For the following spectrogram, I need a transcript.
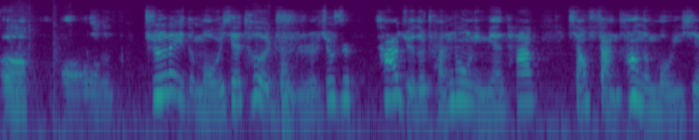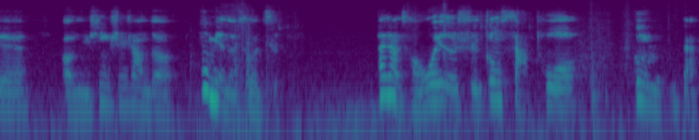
呃哦，呃之类的某一些特质，就是他觉得传统里面他想反抗的某一些呃女性身上的负面的特质，他想成为的是更洒脱、更勇敢、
